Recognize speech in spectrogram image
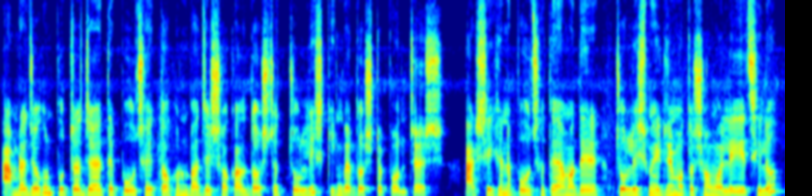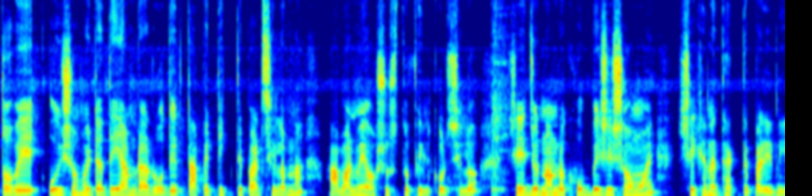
আমরা যখন পুত্রাজায়াতে পৌঁছাই, তখন বাজে সকাল দশটা চল্লিশ কিংবা দশটা পঞ্চাশ। আর সেখানে পৌঁছতে আমাদের চল্লিশ মিনিটের মতো সময় লেগেছিল। তবে ওই সময়টাতেই আমরা রোদের তাপে টিকতে পারছিলাম না। আমার মেয়ে অসুস্থ ফিল করছিল। সেই জন্য আমরা খুব বেশি সময় সেখানে থাকতে পারিনি।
